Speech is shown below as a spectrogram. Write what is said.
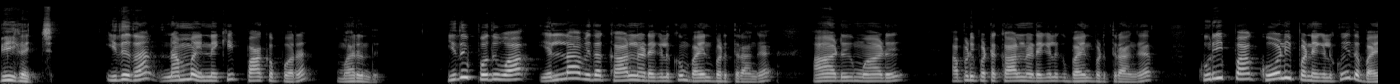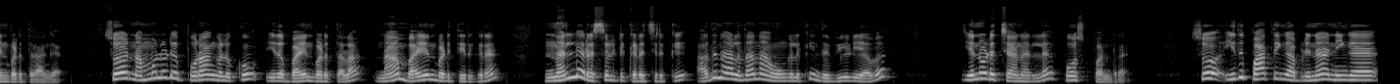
பிஹெச் இதுதான் நம்ம இன்றைக்கி பார்க்க போகிற மருந்து. இது பொதுவாக எல்லா வித கால்நடைகளுக்கும் பயன்படுத்துகிறாங்க ஆடு மாடு அப்படிப்பட்ட கால்நடைகளுக்கு பயன்படுத்துகிறாங்க குறிப்பாக கோழி பண்ணைகளுக்கும் இதை பயன்படுத்துகிறாங்க ஸோ நம்மளுடைய புறாங்களுக்கும் இதை பயன்படுத்தலாம். நான் பயன்படுத்தியிருக்கிறேன் நல்ல ரிசல்ட் கிடச்சிருக்கு. அதனால தான் நான் உங்களுக்கு இந்த வீடியோவை என்னோட சேனலில் போஸ்ட் பண்ணுறேன் ஸோ இது பார்த்தீங்க அப்படின்னா நீங்கள்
